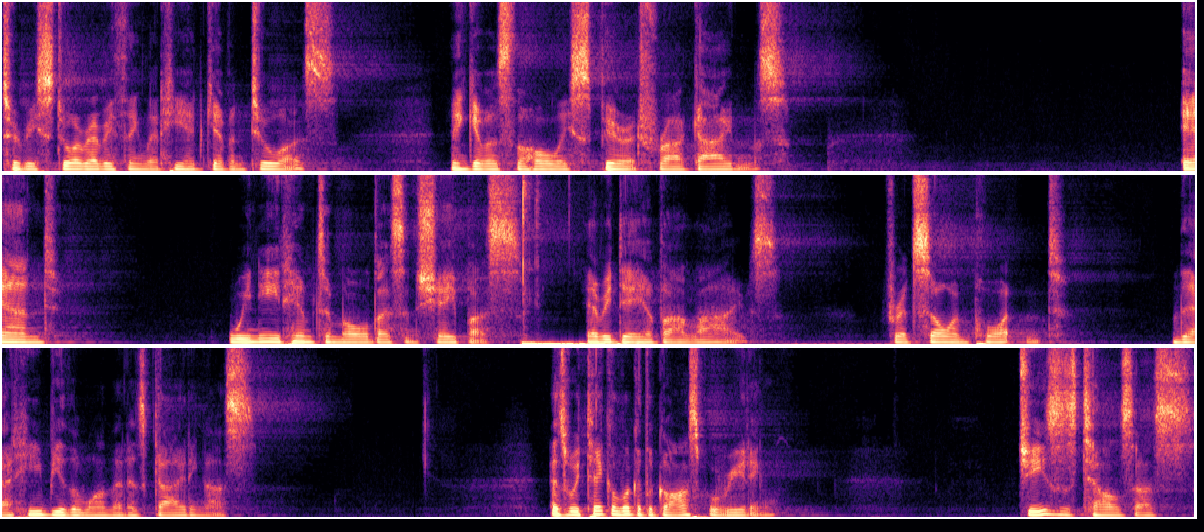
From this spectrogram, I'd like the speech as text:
to restore everything that He had given to us and give us the Holy Spirit for our guidance. And we need Him to mold us and shape us every day of our lives. For it's so important that He be the one that is guiding us. As we take a look at the gospel reading, Jesus tells us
